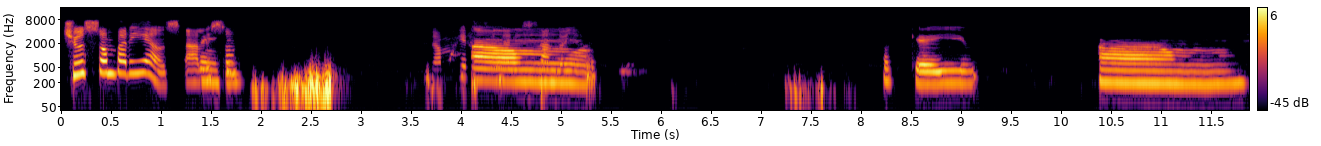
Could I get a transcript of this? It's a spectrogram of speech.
Choose somebody else, Allison. Vamos a ir finalizando ya. Um, okay. Um,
